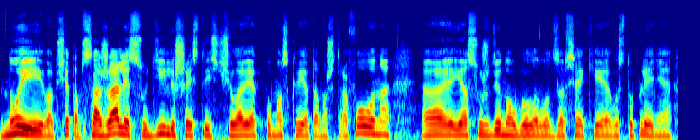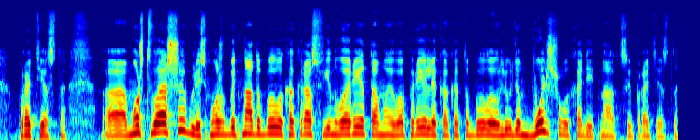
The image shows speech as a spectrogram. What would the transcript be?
Ну и вообще там сажали, судили 6 тысяч человек по Москве, там оштрафовано э, и осуждено было вот за всякие выступления протеста. Э, может, вы ошиблись, может быть, надо было как раз в январе там и в апреле, как это было, людям больше выходить на акции протеста.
